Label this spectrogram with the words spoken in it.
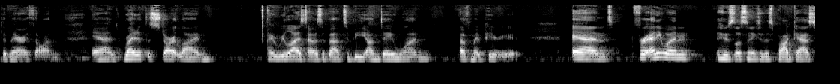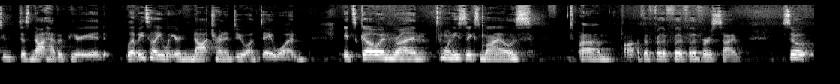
the marathon. And right at the start line, I realized I was about to be on day one of my period. And for anyone who's listening to this podcast who does not have a period, let me tell you what you're not trying to do on day one. It's go and run 26 miles um, for, the, for, the, for the first time. So,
